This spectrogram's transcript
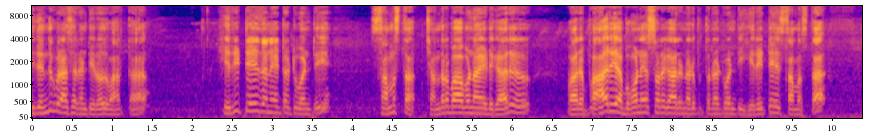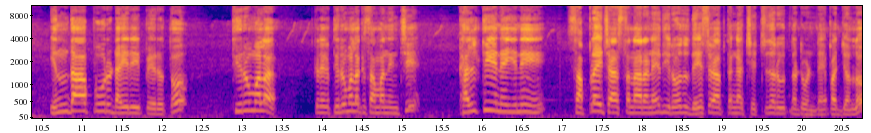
ఇది ఎందుకు రాశారంటే ఈరోజు వార్త? హెరిటేజ్ అనేటటువంటి సంస్థ చంద్రబాబు నాయుడు గారు వారి భార్య భువనేశ్వర్ గారు నడుపుతున్నటువంటి హెరిటేజ్ సంస్థ ఇందాపూర్ డైరీ పేరుతో తిరుమల తిరుమలకు సంబంధించి కల్తీ నెయ్యిని సప్లై చేస్తున్నారనేది ఈరోజు దేశవ్యాప్తంగా చర్చ జరుగుతున్నటువంటి నేపథ్యంలో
